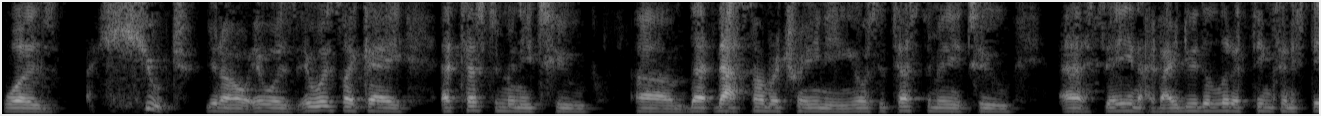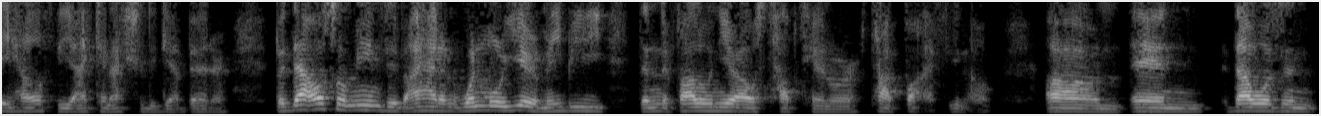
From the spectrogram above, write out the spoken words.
was huge. You know, it was it was like a a testimony to um, that that summer training. It was a testimony to uh, saying if I do the little things and stay healthy, I can actually get better. But that also means if I had one more year, maybe then the following year I was top ten or top five. You know, um, and that wasn't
